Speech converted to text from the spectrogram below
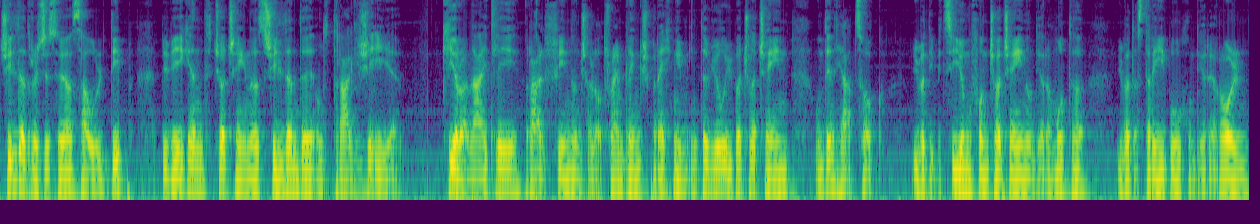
schildert Regisseur Saul Dipp bewegend Georgianas schildernde und tragische Ehe. Keira Knightley, Ralph Finn und Charlotte Rampling sprechen im Interview über Georgine und den Herzog, über die Beziehung von Georgine und ihrer Mutter, über das Drehbuch und ihre Rollen,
